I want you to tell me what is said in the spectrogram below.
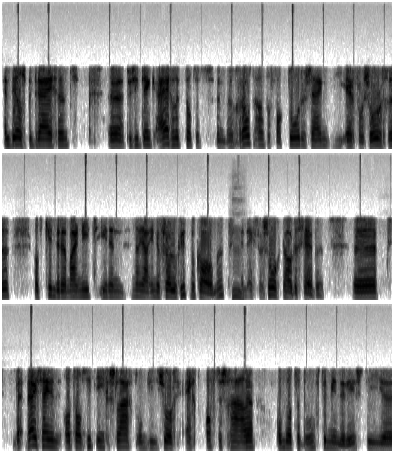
en deels bedreigend. Uh, dus ik denk eigenlijk dat het een, een, groot aantal factoren zijn die ervoor zorgen dat kinderen maar niet in een, nou ja, in een vrolijk ritme komen Hmm. en extra zorg nodig hebben. Uh, wij zijn althans niet ingeslaagd om die zorg echt af te schalen, omdat de behoefte minder is. Die, uh,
